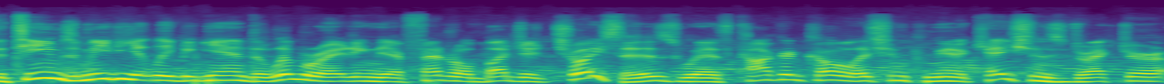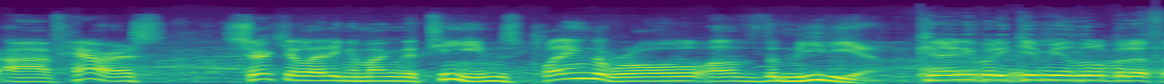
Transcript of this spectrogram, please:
The teams immediately began deliberating their federal budget choices with Concord Coalition Communications Director Av Harris circulating among the teams, playing the role of the media. Can anybody give me a little bit of,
